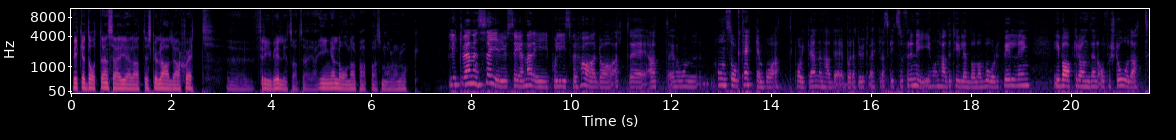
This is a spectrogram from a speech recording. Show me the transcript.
Vilket dottern säger att det skulle aldrig ha skett eh, frivilligt så att säga. Ingen lånar pappas morgonrock. Flickvännen säger ju senare i polisförhör då att, att hon, hon såg tecken på att pojkvännen hade börjat utveckla schizofreni. Hon hade tydligen då någon vårdutbildning i bakgrunden och förstod att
